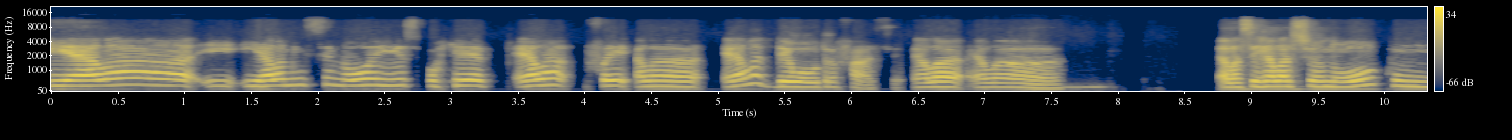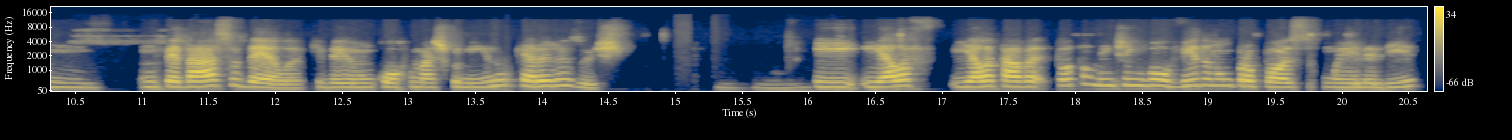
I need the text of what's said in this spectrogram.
e ela e, e, ela me ensinou isso porque ela foi ela ela deu outra face ela ela ela se relacionou com um pedaço dela que veio num corpo masculino, que era Jesus. Uhum. E, e ela e ela estava totalmente envolvida num propósito com ele ali,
